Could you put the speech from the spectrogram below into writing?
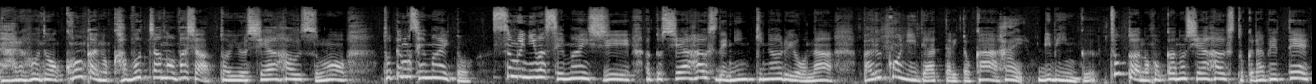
なるほど。今回のかぼちゃの馬車というシェアハウスもとても狭いと。住むには狭いし、あとシェアハウスで人気のあるようなバルコニーであったりとか、はい、リビング。ちょっとあの他のシェアハウスと比べて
